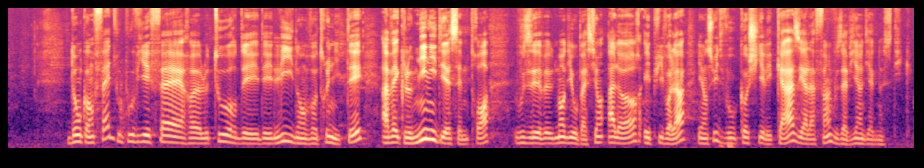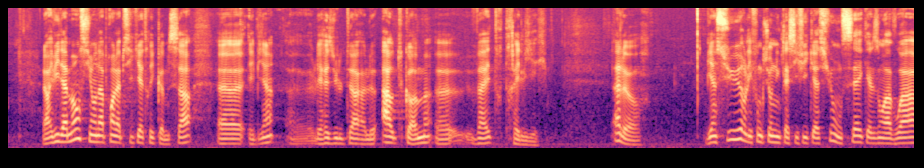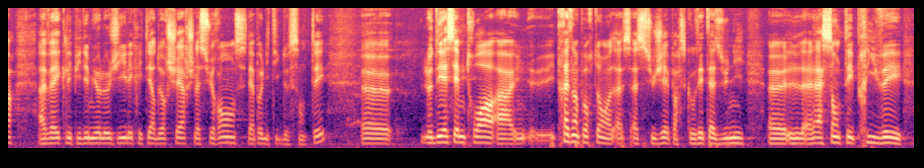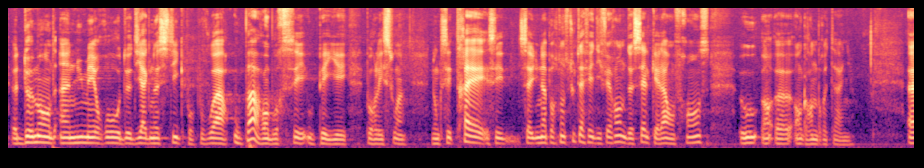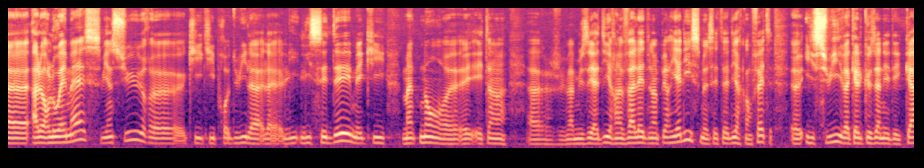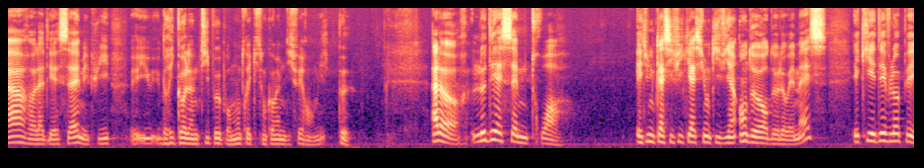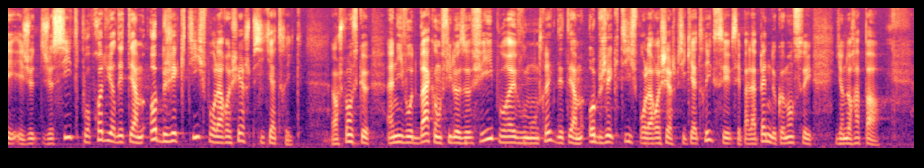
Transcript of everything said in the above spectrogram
Donc en fait, vous pouviez faire euh, le tour des, lits dans votre unité avec le mini DSM-3. Vous demandiez au patient alors, et puis voilà, et ensuite vous cochiez les cases et à la fin vous aviez un diagnostic. Alors évidemment, si on apprend la psychiatrie comme ça, euh, eh bien, euh, les résultats, le outcome euh, va être très lié. Alors, bien sûr, les fonctions d'une classification, on sait qu'elles ont à voir avec l'épidémiologie, les critères de recherche, l'assurance, la politique de santé. Le DSM-3 est très important à, ce sujet parce qu'aux États-Unis, la, santé privée demande un numéro de diagnostic pour pouvoir ou pas rembourser ou payer pour les soins. Donc c'est très, c'est une importance tout à fait différente de celle qu'elle a en France ou en, euh, Grande-Bretagne. Euh, alors l'OMS, bien sûr, euh, qui, produit l'ICD, mais qui maintenant est un, je vais m'amuser à dire, un valet de l'impérialisme, c'est-à-dire qu'en fait, ils suivent à quelques années d'écart la DSM et puis ils bricolent un petit peu pour montrer qu'ils sont quand même différents, mais peu. Alors, le DSM-3 est une classification qui vient en dehors de l'OMS et qui est développée, et je, cite, pour produire des termes objectifs pour la recherche psychiatrique. Alors je pense qu'un niveau de bac en philosophie pourrait vous montrer que des termes objectifs pour la recherche psychiatrique, ce n'est pas la peine de commencer. Il n'y en aura pas.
